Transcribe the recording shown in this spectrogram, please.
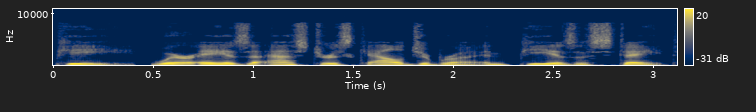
P, where A is a asterisk algebra and P is a state.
